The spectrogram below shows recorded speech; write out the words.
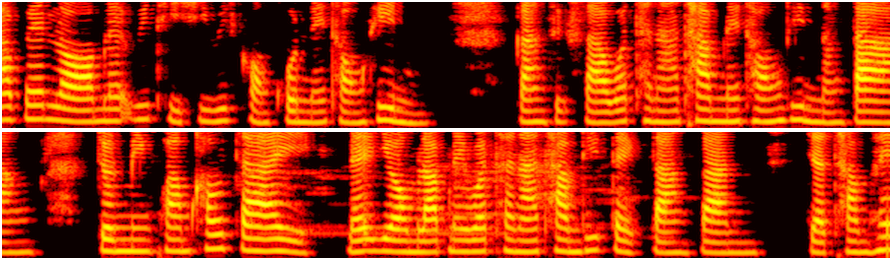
าพแวดล้อมและวิถีชีวิตของคนในท้องถิ่น การศึกษาวัฒนธรรมในท้องถิ่นต่างๆ จนมีความเข้าใจและยอมรับในวัฒนธรรมที่แตกต่างกัน จะทำให้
